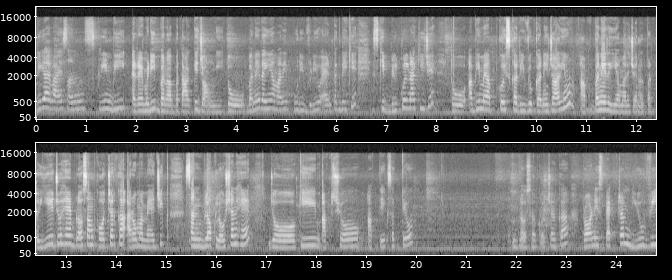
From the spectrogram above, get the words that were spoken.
डी आई वाई सनस्क्रीन भी रेमेडी बना, बता के जाऊँगी। तो बने रहिए हमारी पूरी वीडियो एंड तक देखिए इसकी बिल्कुल ना कीजिए। तो अभी मैं आपको इसका रिव्यू करने जा रही हूँ। आप बने रहिए हमारे चैनल पर। तो ये जो है ब्लॉसम कोचर का Aroma Magic sun block lotion है, जो कि आप शो आप देख सकते हो। ब्लॉसर कोचर का। Broad spectrum U V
